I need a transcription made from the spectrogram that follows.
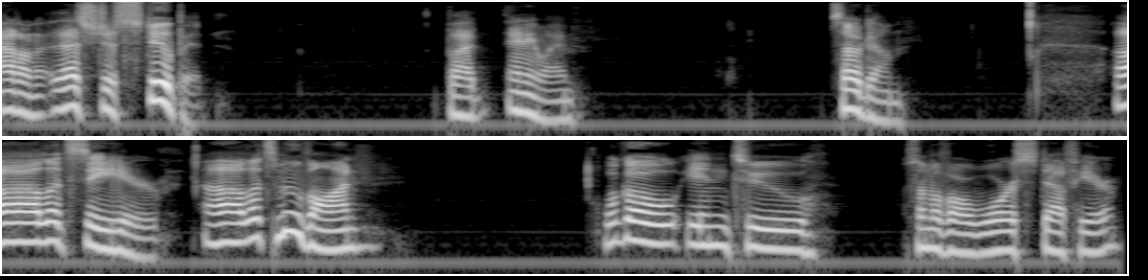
I don't know. That's just stupid. But anyway, so dumb. Uh, let's see here. Uh, let's move on. We'll go into some of our war stuff here.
